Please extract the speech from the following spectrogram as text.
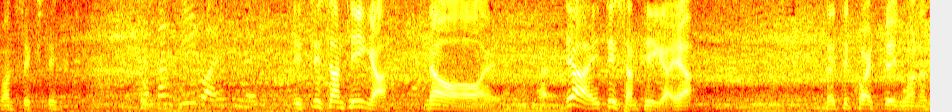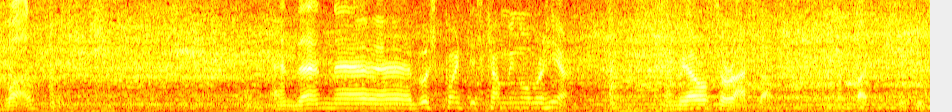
160 That's Antigua, isn't it? is this Antigua no yeah it is Antigua yeah so it's a quite big one as well and then uh, Bushpoint is coming over here. And we are also wrapped up. But this is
